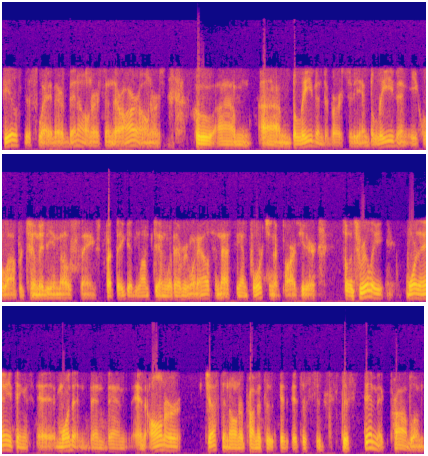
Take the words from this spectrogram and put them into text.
feels this way. There have been owners, and there are owners who um, um, believe in diversity and believe in equal opportunity and those things, but they get lumped in with everyone else, and that's the unfortunate part here. So it's really more than anything, uh, more than than than an owner, just an owner problem. It's a it's a systemic problem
